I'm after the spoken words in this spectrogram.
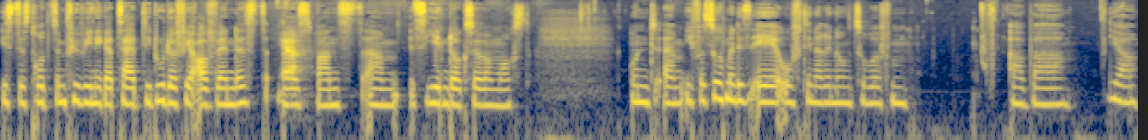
ist das trotzdem viel weniger Zeit, die du dafür aufwendest, ja. als wenn du ähm, es jeden Tag selber machst. Und ähm, ich versuche mir das eh oft in Erinnerung zu rufen. Aber ja,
